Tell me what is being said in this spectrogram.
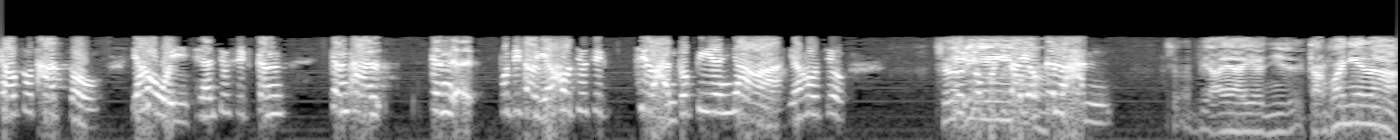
敲住他走，然后我以前就是跟跟他跟呃不知道，然后就是吃了很多避孕药啊，然后就吃了避就就不知孕道又跟了药，很哎呀呀，你赶快念啦，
